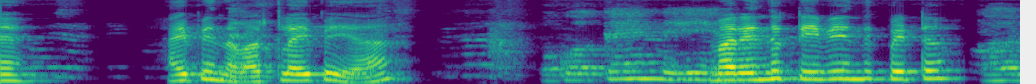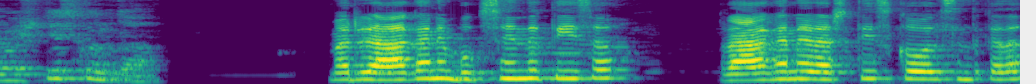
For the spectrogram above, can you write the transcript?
ఏ అయిపోయిందా? వర్క్లు అయిపోయా? మరి ఎందుకు టీవీ ఎందుకు పెట్టావు? మరి రాగానే బుక్స్ ఎందుకు తీసావు? రాగానే రెస్ట్ తీసుకోవాల్సింది కదా.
